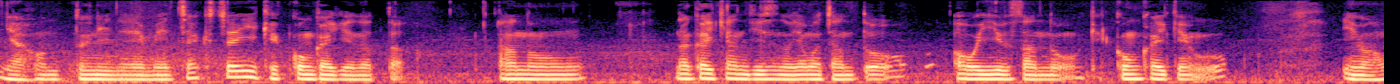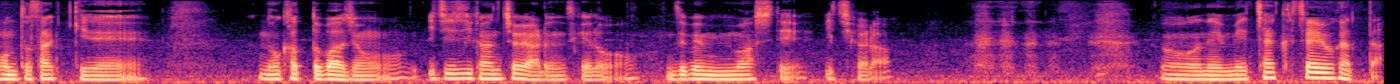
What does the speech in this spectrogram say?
いや本当にねめちゃくちゃいい結婚会見だった。あの中井キャンディーズの山ちゃんと蒼井優さんの結婚会見を今ほんとさっきねノーカットバージョン1時間ちょいあるんですけど全部見まして1から。もうねめちゃくちゃ良かった。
